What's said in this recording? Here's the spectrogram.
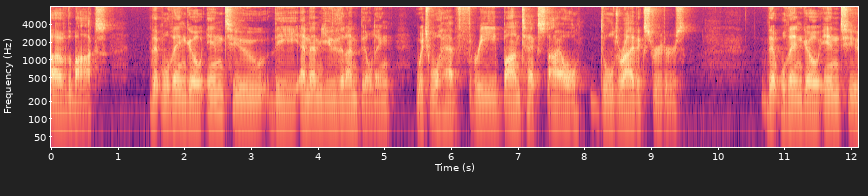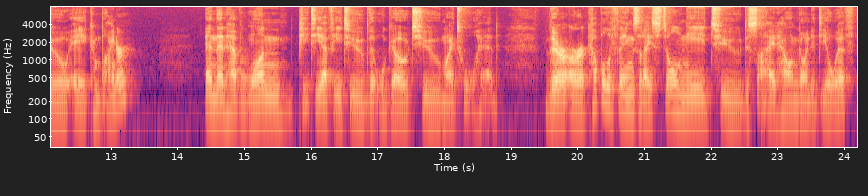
of the box that will then go into the MMU that I'm building, which will have three Bondtech style dual drive extruders that will then go into a combiner and then have one PTFE tube that will go to my tool head. There are a couple of things that I still need to decide how I'm going to deal with.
